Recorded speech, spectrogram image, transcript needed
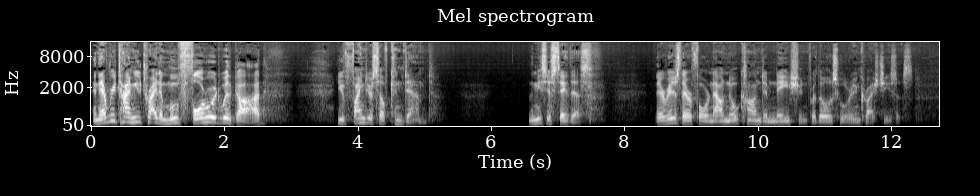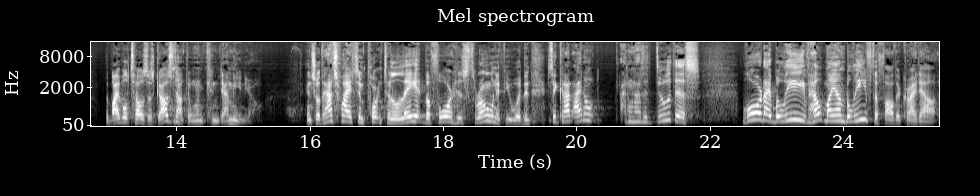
And every time you try to move forward with God, you find yourself condemned. Let me just say this there is therefore now no condemnation for those who are in Christ Jesus. The Bible tells us God's not the one condemning you. And so that's why it's important to lay it before his throne, if you would, and say, God, I don't, I don't know how to do this. Lord, I believe, help my unbelief, the father cried out.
